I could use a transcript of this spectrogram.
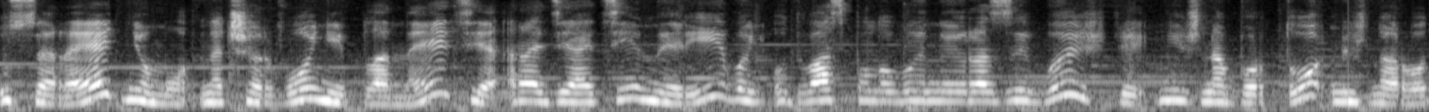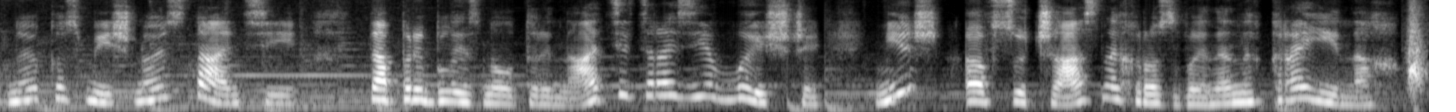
У середньому на червоній планеті радіаційний рівень у 2,5 рази вищий, ніж на борту Міжнародної космічної станції, та приблизно у 13 разів вищий, ніж е, в сучасних розвинених країнах.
